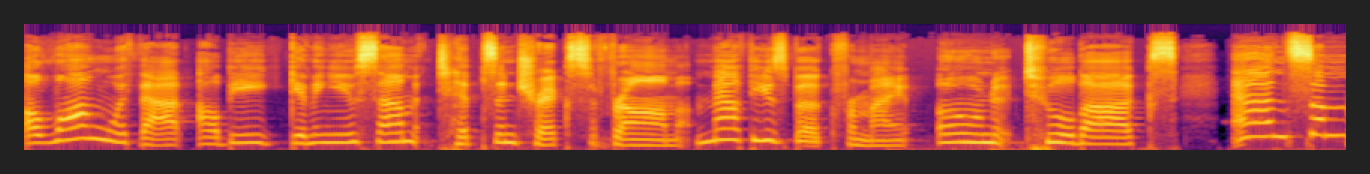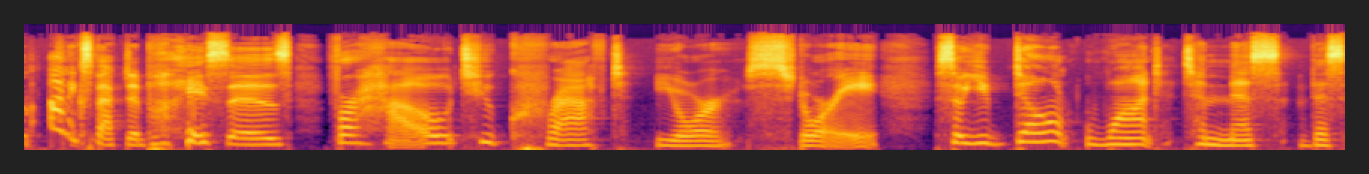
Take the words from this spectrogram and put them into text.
Along with that, I'll be giving you some tips and tricks from Matthew's book, from my own toolbox, and some unexpected places for how to craft your story. So you don't want to miss this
